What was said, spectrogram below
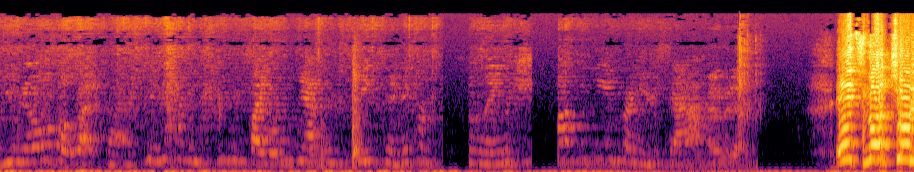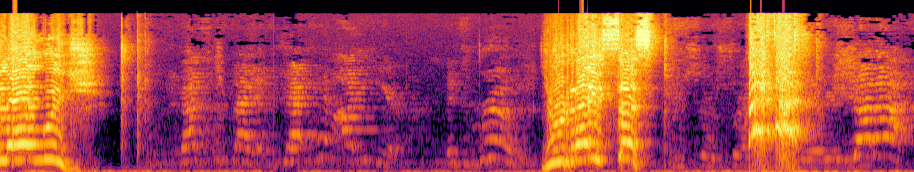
You know about what? Uh, him having treated by Olympians and speaks in a different It's not your language. That's pathetic. Get him out of here. It's rude. You racist. Shut up.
